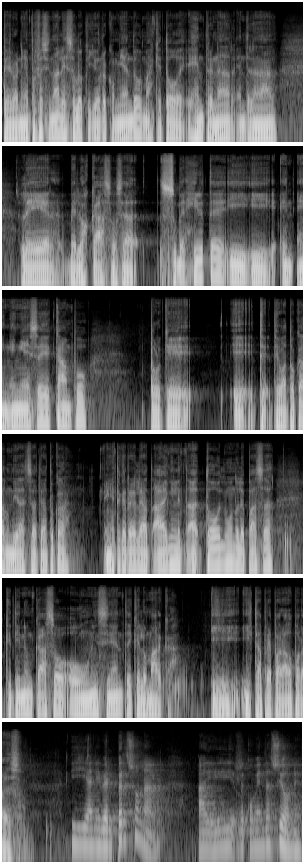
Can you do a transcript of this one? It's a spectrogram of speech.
Pero a nivel profesional, eso es lo que yo recomiendo más que todo, es entrenar, entrenar, leer, ver los casos, o sea, sumergirte y, en, ese campo porque eh, te, va a tocar un día, te va a tocar en esta carrera a alguien a todo el mundo le pasa que tiene un caso o un incidente que lo marca y, está preparado para eso. Y a nivel personal hay recomendaciones,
